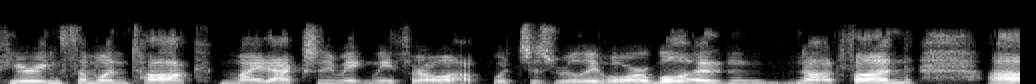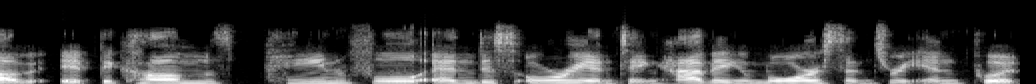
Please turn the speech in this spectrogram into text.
hearing someone talk might actually make me throw up, which is really horrible and not fun. Um, it becomes painful and disorienting having more sensory input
